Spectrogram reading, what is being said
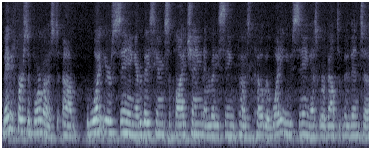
maybe first and foremost, um, what you're seeing, everybody's hearing supply chain, everybody's seeing post COVID. What are you seeing as we're about to move into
